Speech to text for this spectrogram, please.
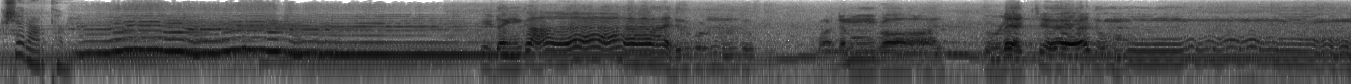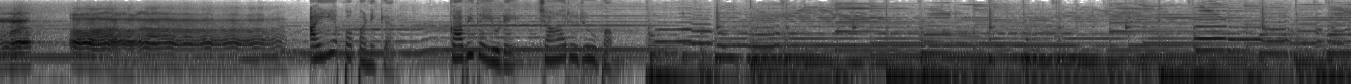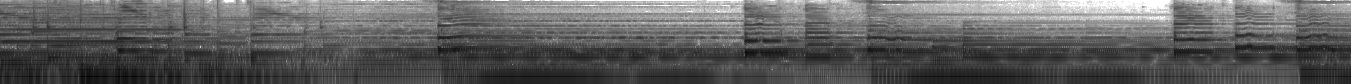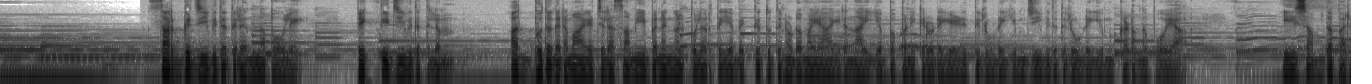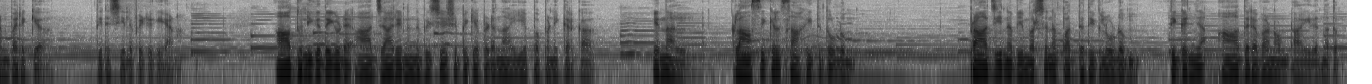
അക്ഷരാർത്ഥം. ഇടങ്കാലുകൊണ്ടു വലം കാൽ തുളച്ചതും അയ്യപ്പ പണിക്കർ കവിതയുടെ ചാരുരൂപം. സർഗജീവിതത്തിലെന്ന പോലെ വ്യക്തി ജീവിതത്തിലും അത്ഭുതകരമായ ചില സമീപനങ്ങൾ പുലർത്തിയ വ്യക്തിത്വത്തിനുടമയായിരുന്ന അയ്യപ്പ പണിക്കരുടെ എഴുത്തിലൂടെയും ജീവിതത്തിലൂടെയും കടന്നുപോയ ഈ ശബ്ദ പരമ്പരയ്ക്ക് തിരശീല വീഴുകയാണ് ആധുനികതയുടെ ആചാര്യൻ എന്ന് വിശേഷിപ്പിക്കപ്പെടുന്ന അയ്യപ്പ പണിക്കർക്ക് എന്നാൽ ക്ലാസിക്കൽ സാഹിത്യത്തോടും പ്രാചീന വിമർശന പദ്ധതികളോടും തികഞ്ഞ ആദരവാണ് ഉണ്ടായിരുന്നതും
